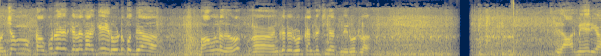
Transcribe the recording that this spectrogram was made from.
కొంచెం కౌకూర్ దగ్గరికి వెళ్ళేసరికి ఈ రోడ్డు కొద్దిగా బాగుండదు. ఎందుకంటే రోడ్ కన్స్ట్రక్షన్ జరుగుతుంది రోడ్లో. ఇది ఆర్మీ ఏరియా.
